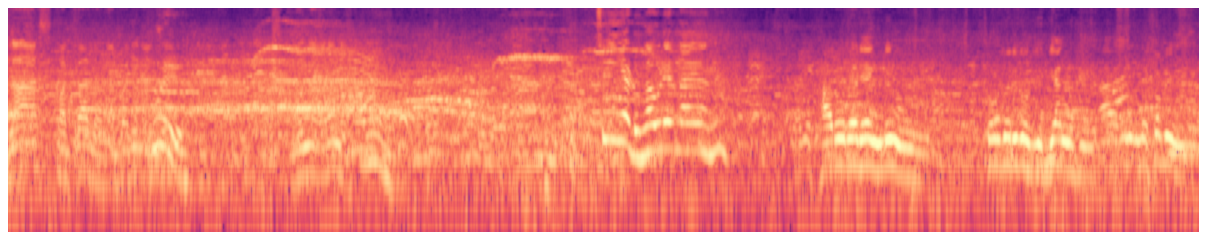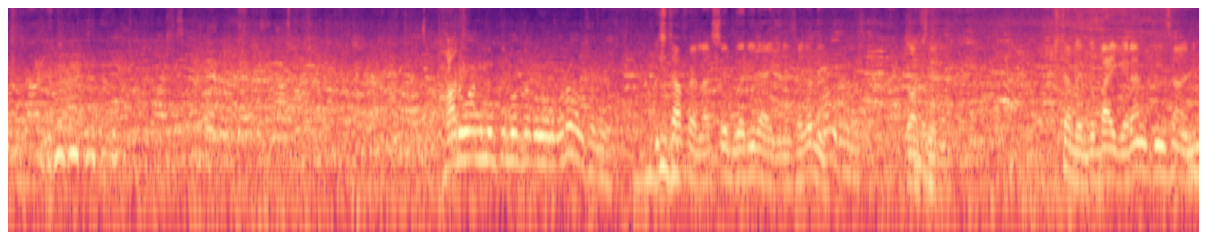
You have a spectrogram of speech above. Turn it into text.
लास्ट खतरा झगडा परिरहन्छ चाहिँ यहाँ ढुङ्गा उडेर लाग्यो भने थारू र ऱ्याङलिङ चौधरीको ग्याङ आएर सबै थारूवान मुक्ति मोर्चा बनाउनु पऱ्यो अब सबै स्टाफहरूलाई सेट गरिरहेको रहेछ क्या नि कप्सेल स्टाफहरूको बाइक हेर नि दिन्छ अनि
